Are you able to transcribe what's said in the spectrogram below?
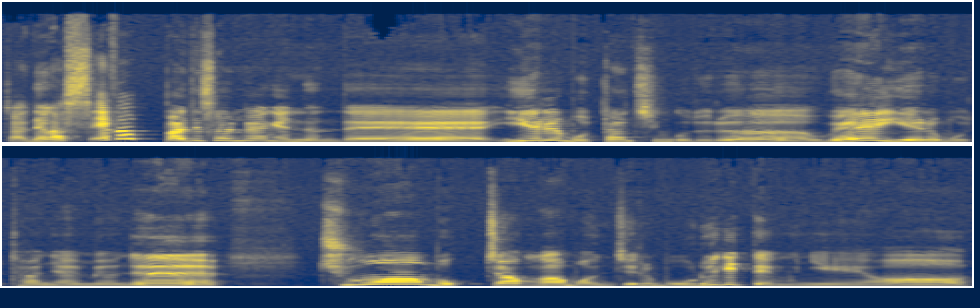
자, 내가 쎄가빠지 설명했는데 이해를 못한 친구들은 왜 이해를 못하냐면은 주어 목적어가 뭔지를 모르기 때문이에요.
